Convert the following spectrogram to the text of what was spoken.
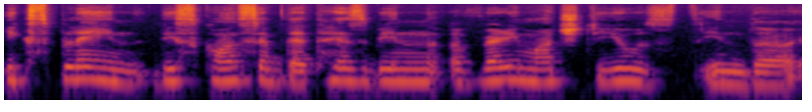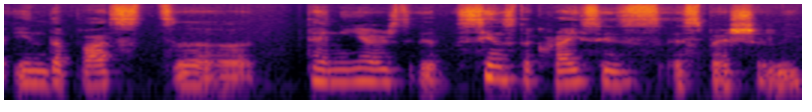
explain this concept that has been uh, very much used in the in the past uh, 10 years since the crisis especially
